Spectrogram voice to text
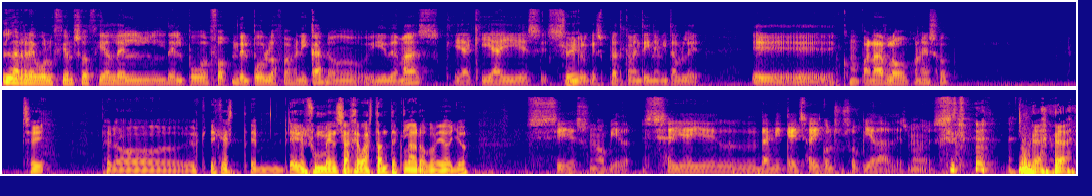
la revolución social del, del, pueblo, del pueblo afroamericano y demás, que aquí hay, es, es- Sí. yo creo que es prácticamente inevitable eh, compararlo con eso. Sí, pero es que es, es un mensaje bastante claro, veo yo. Sí, es una obviedad. Sí, hay el David Cage ahí con sus opiedades, ¿no? Es-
